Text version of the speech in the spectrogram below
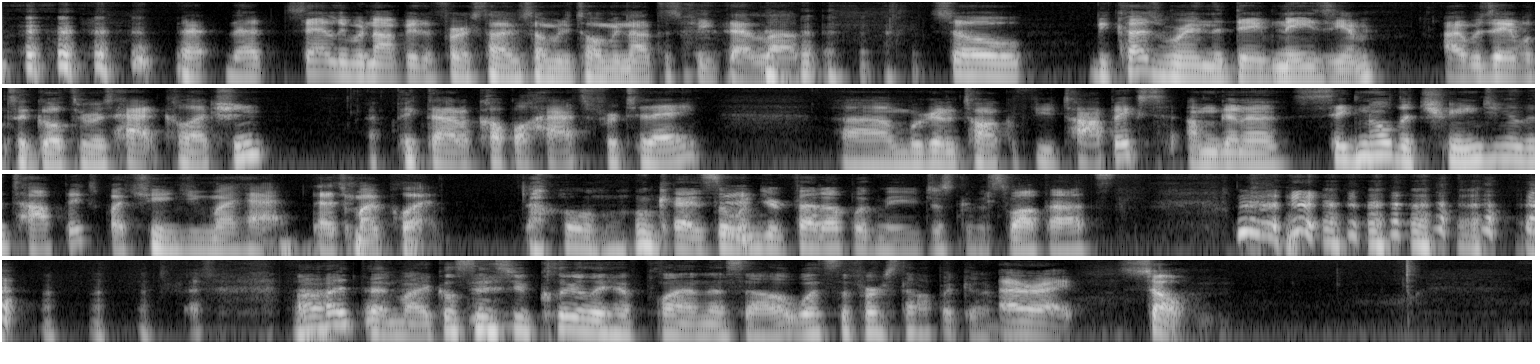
that that sadly would not be the first time somebody told me not to speak that loud. so because we're in the Dave Nasium, I was able to go through his hat collection. I picked out a couple hats for today. Um, we're going to talk a few topics. I'm going to signal the changing of the topics by changing my hat. That's my plan. Oh, okay. So when you're fed up with me, you're just going to swap hats. All right, then, Michael, since you clearly have planned this out, what's the first topic going to be? All right. So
